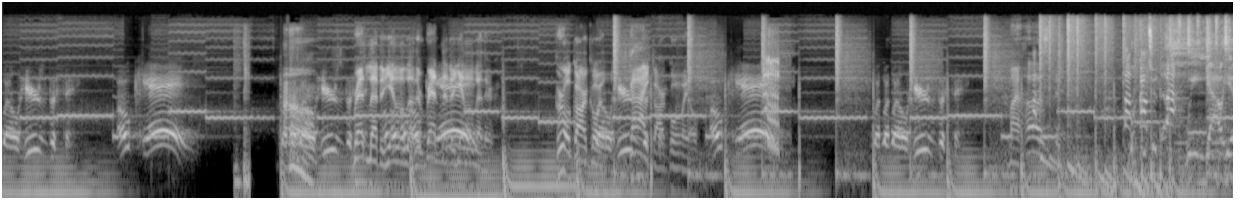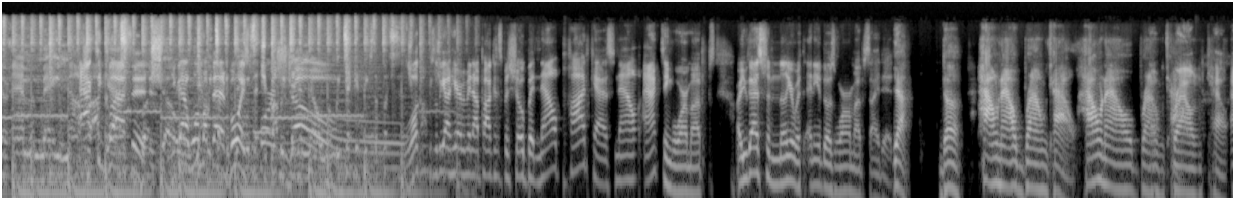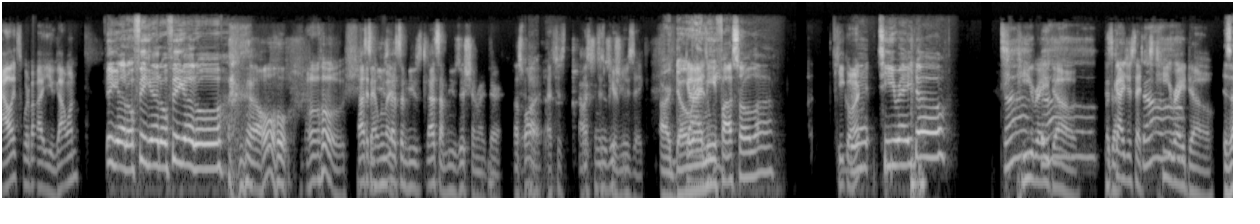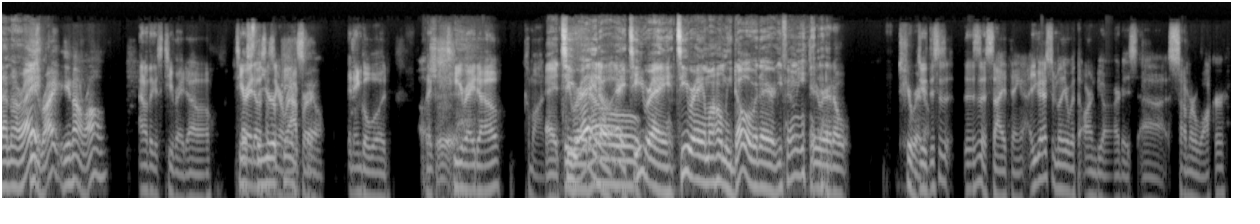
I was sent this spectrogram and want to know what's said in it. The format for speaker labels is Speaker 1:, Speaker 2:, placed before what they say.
Speaker 1: Well, here's the thing. Okay. Well, here's the
Speaker 2: Red
Speaker 1: thing.
Speaker 2: leather, yellow leather, red leather, yellow leather. Girl gargoyle,
Speaker 1: Well, here's
Speaker 2: guy
Speaker 1: the-
Speaker 2: gargoyle.
Speaker 1: Okay. Well, well, here's the thing.
Speaker 2: My husband.
Speaker 3: Welcome to the We Out Here MMA non
Speaker 2: Acting classes. You gotta warm up that voice before a show. Welcome to We Out Here MMA Now Podcast but show, but now podcast, now acting warm ups. Are you guys familiar with any of those warm ups I did?
Speaker 4: Yeah. Duh. How now, brown cow? How now, brown
Speaker 2: Oh,
Speaker 4: cow?
Speaker 2: Brown cow. Alex, what about you? Got one?
Speaker 5: Figaro, Figaro, Figaro.
Speaker 4: oh,
Speaker 2: Oh, shit.
Speaker 4: that's a
Speaker 2: that
Speaker 4: mus- that's a mus- that's a musician right there. That's why.
Speaker 2: That's just,
Speaker 4: Alex
Speaker 2: that's just pure music.
Speaker 5: Our do,
Speaker 2: Guys,
Speaker 5: re, mi, fa, sol, la.
Speaker 2: Keep going.
Speaker 5: T, Ray, do.
Speaker 2: T Ray Doe. This guy just said
Speaker 4: Doe.
Speaker 2: T Ray Doe.
Speaker 5: Is that not right?
Speaker 4: He's
Speaker 5: right?
Speaker 4: right. He's not wrong.
Speaker 2: I don't think it's T Ray Doe. T Ray Doe
Speaker 4: the
Speaker 2: sounds like a rapper
Speaker 4: scale.
Speaker 2: in Inglewood.
Speaker 5: Oh,
Speaker 2: Like
Speaker 5: shit.
Speaker 2: T Ray Doe. Come on.
Speaker 5: Hey,
Speaker 4: T.
Speaker 5: T Ray,
Speaker 4: Ray
Speaker 5: though. Hey,
Speaker 4: Doe.
Speaker 5: T Ray, T Ray, and my homie Doe over there. You feel me?
Speaker 4: T-Rado. T-Rado.
Speaker 2: Dude, this is this is a side thing. Are you guys familiar with the R&B artist uh Summer Walker?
